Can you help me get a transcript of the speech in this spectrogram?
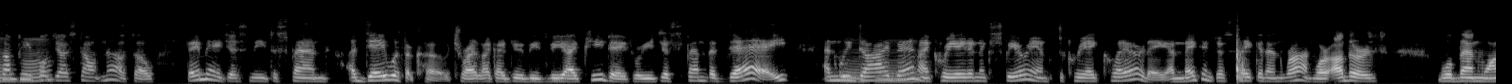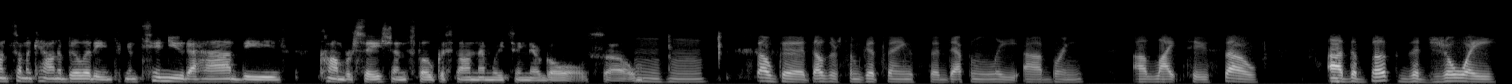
Some people Mhm. just don't know. So they may just need to spend a day with a coach, right? Like I do these VIP days where you just spend the day and we dive in. Mhm. I create an experience to create clarity and they can just take it and run where others will then want some accountability and to continue to have these conversations focused on them reaching their goals. So, Mhm. So good. Those are some good things to definitely uh, bring uh, light to. So, uh, the book, The Joy.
